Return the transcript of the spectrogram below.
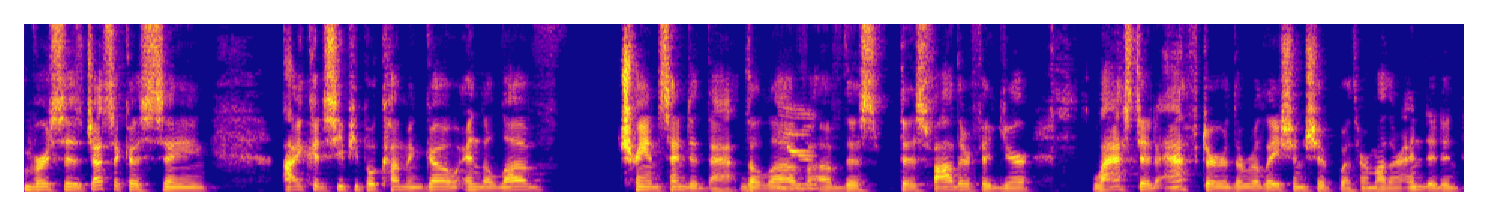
versus Jessica saying, I could see people come and go, and the love transcended that. The love yeah. of this this father figure lasted after the relationship with her mother ended. And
